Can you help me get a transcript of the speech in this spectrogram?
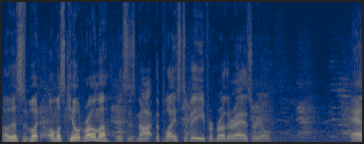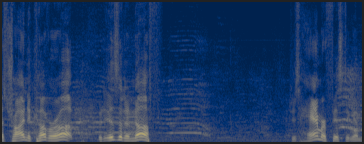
Oh, this is what almost killed Roma. This is not the place to be for Brother Azriel. Az trying to cover up, but is it enough? Just hammer fisting him.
